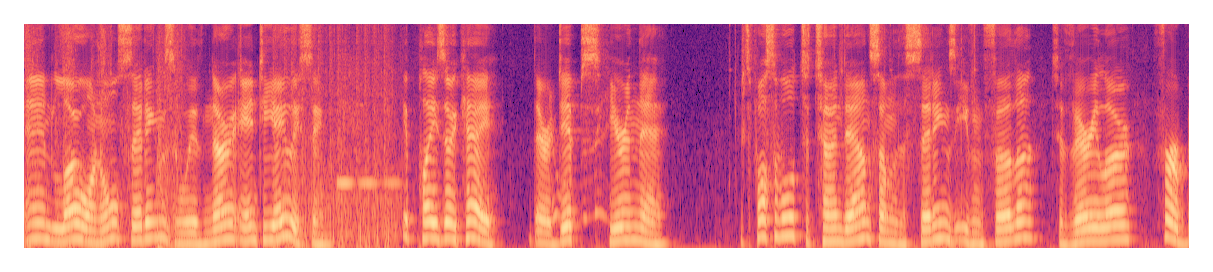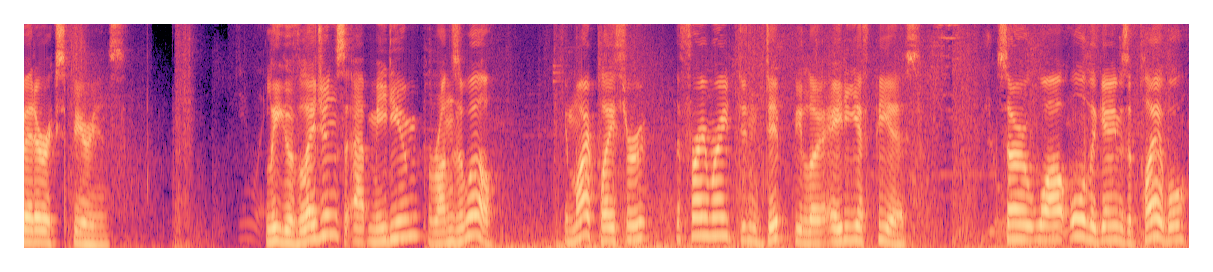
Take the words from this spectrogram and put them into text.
and low on all settings with no anti-aliasing. It plays okay, there are dips here and there. It's possible to turn down some of the settings even further to very low for a better experience. League of Legends at medium runs well. In my playthrough, the frame rate didn't dip below 80 FPS. So while all the games are playable,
